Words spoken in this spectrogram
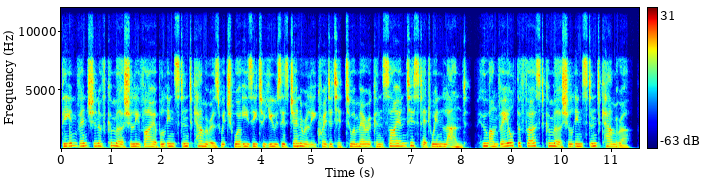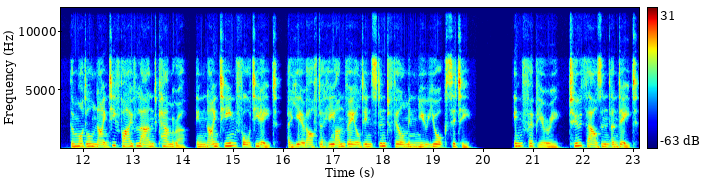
The invention of commercially viable instant cameras which were easy to use is generally credited to American scientist Edwin Land, who unveiled the first commercial instant camera, the Model 95 Land camera, in 1948, a year after he unveiled instant film in New York City. In February 2008,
